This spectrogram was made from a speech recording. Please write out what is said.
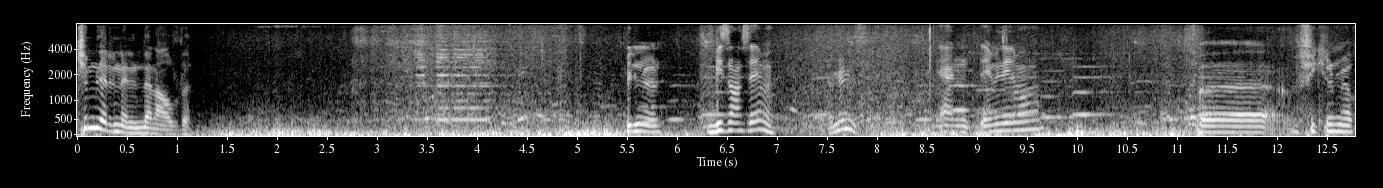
kimlerin elinden aldı? Bilmiyorum. Bizans değil mi? Emin misin? Yani emin değilim ama. Ee, fikrim yok.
